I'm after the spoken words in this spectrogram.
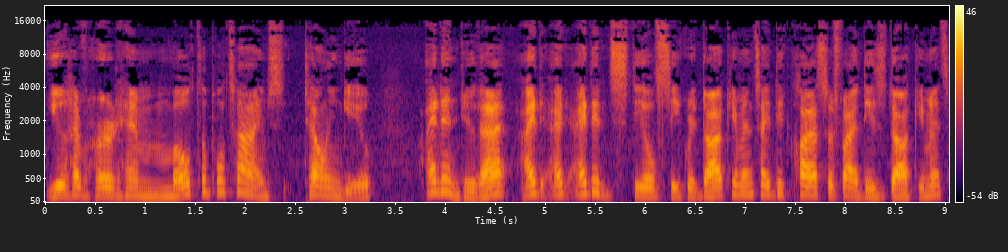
you have heard him multiple times telling you, I didn't do that. I, I, I didn't steal secret documents. I declassified these documents.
